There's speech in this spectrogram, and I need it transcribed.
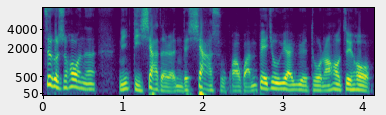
这个时候呢，你底下的人，你的下属啊晚辈就越来越多，然后最后。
